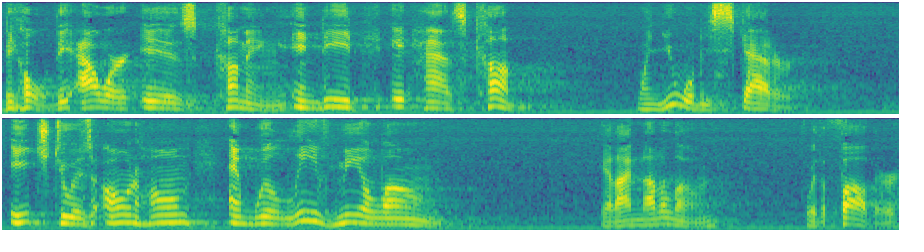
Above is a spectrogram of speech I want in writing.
Behold, the hour is coming. Indeed, it has come when you will be scattered, each to his own home, and will leave me alone. Yet I'm not alone, for the Father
